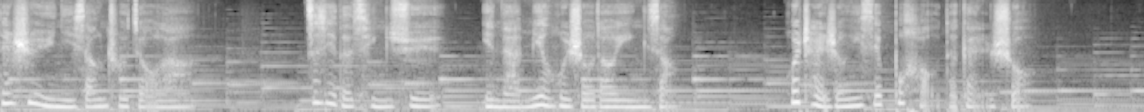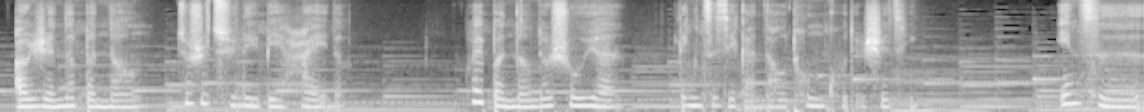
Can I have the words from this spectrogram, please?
但是与你相处久了，自己的情绪也难免会受到影响，会产生一些不好的感受，而人的本能就是趋利避害的，会本能的疏远令自己感到痛苦的事情。因此，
